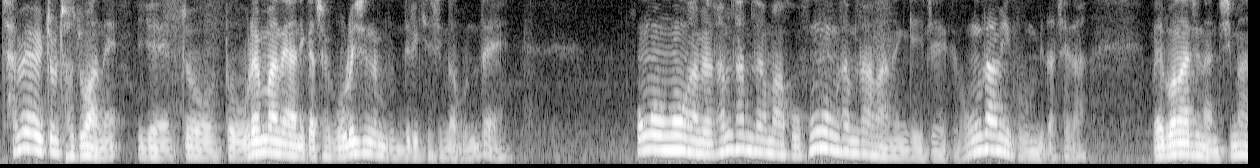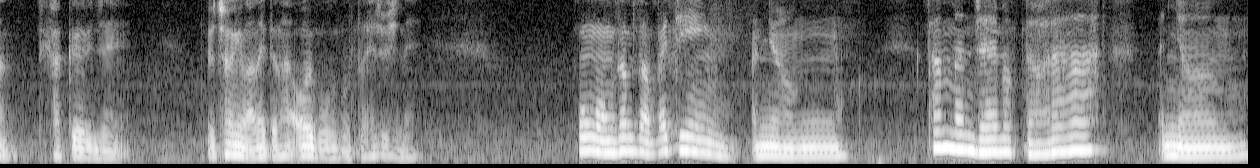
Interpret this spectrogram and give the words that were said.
참여율 좀 저조하네. 이게 좀 또 오랜만에 하니까 잘 모르시는 분들이 계신가 본데. 홍홍홍 하면 333 하고 홍홍33 하는 게 이제 그 홍삼이 구호입니다. 제가 매번 하진 않지만 가끔 이제 요청이 많을 땐 하, 어이구 이거 또 해주시네. 홍홍삼삼 파이팅! 안녕. 밥만 잘 먹더라. 안녕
